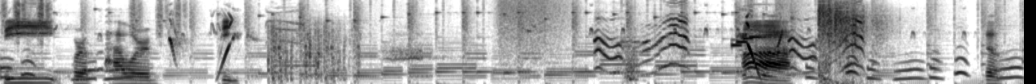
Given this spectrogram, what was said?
B for a power beak. Ah. Go.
